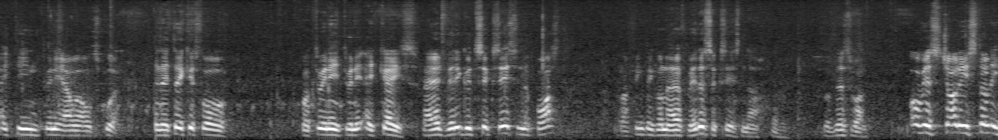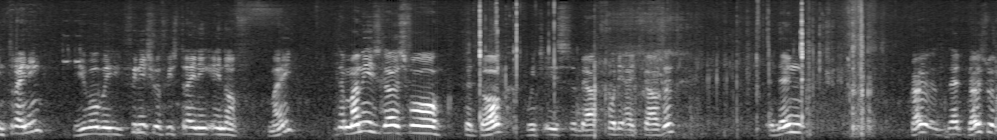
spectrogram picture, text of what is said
18, 20 hour old spoor. And they take it for for 20, 28 Ks. They had very good success in the past. I think they're going to have better success now with this one. Obviously, Charlie is still in training. He will be finished with his training end of May. The money goes for the dog, which is about 48,000. And then go, that goes with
